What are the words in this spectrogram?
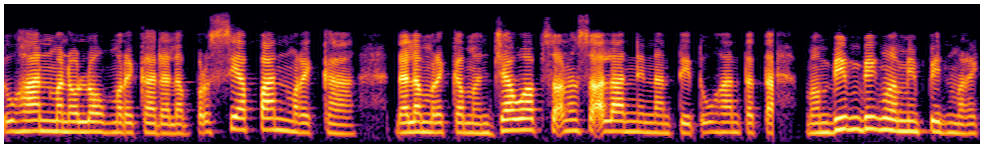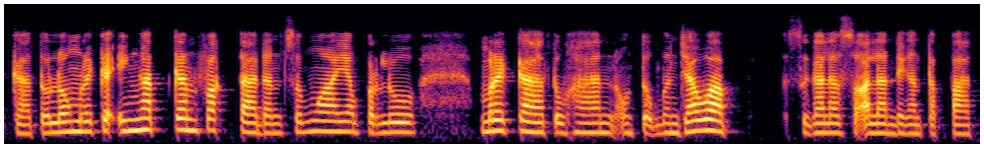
Tuhan menolong mereka dalam persiapan mereka, dalam mereka menjawab soalan-soalan ini nanti Tuhan tetap membimbing, memimpin mereka. Tolong mereka ingatkan fakta dan semua yang perlu mereka Tuhan untuk menjawab segala soalan dengan tepat.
